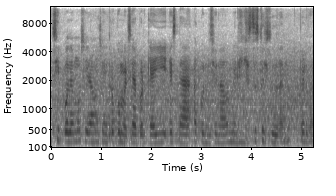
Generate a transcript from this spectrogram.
si podemos ir a un centro comercial porque ahí está acondicionado, miren, yo estoy sudando, perdón,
